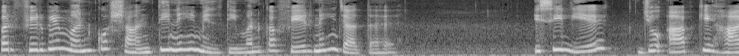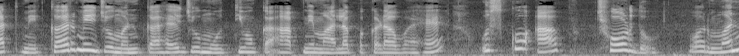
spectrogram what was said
पर फिर भी मन को शांति नहीं मिलती, मन का फेर नहीं जाता है। इसीलिए जो आपके हाथ में, कर में जो मन का है, जो मोतियों का आपने माला पकड़ा हुआ है, उसको आप छोड़ दो। और मन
